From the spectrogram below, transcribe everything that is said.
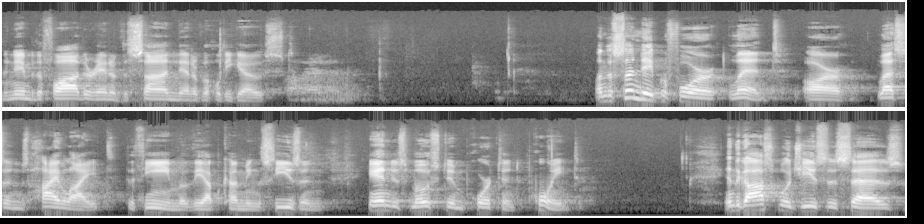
In the name of the Father, and of the Son, and of the Holy Ghost. Amen. On the Sunday before Lent, our lessons highlight the theme of the upcoming season and its most important point. In the Gospel, Jesus says,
